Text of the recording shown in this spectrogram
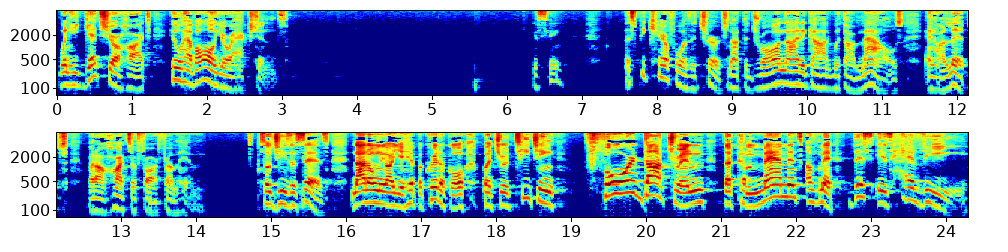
When He gets your heart, He'll have all your actions. You see? Let's be careful as a church not to draw nigh to God with our mouths and our lips, but our hearts are far from Him. So Jesus says, not only are you hypocritical, but you're teaching for doctrine the commandments of men. This is heavy.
